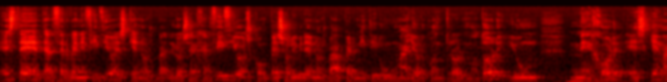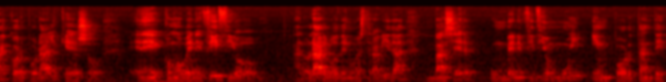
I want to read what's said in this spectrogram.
este tercer beneficio es que nos los ejercicios con peso libre nos va a permitir un mayor control motor y un mejor esquema corporal que eso eh, como beneficio a lo largo de nuestra vida va a ser un beneficio muy importante.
